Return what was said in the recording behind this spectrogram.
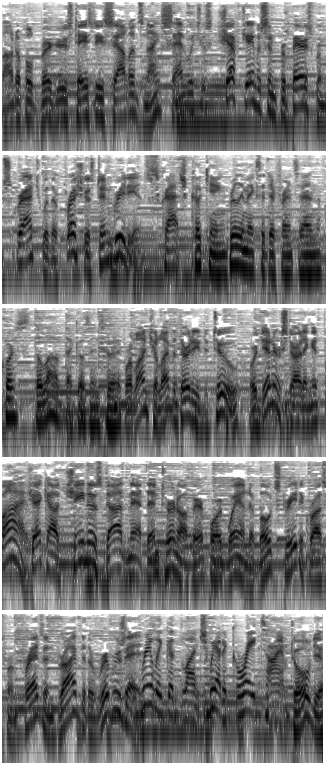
Bountiful burgers, tasty salads, nice sandwiches. Chef Jameson prepares from scratch with the freshest ingredients. Scratch cooking cooking really makes a difference, and of course, the love that goes into it. For lunch, 11:30 to 2, or dinner starting at 5. Check out Chenas.net, then turn off Airport Way onto Boat Street across from Fred's and drive to the river's edge. Really good lunch. We had a great time. Told you,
